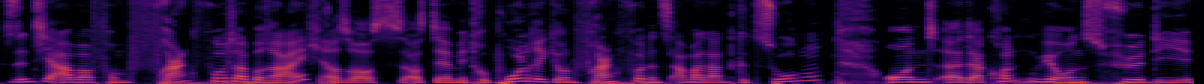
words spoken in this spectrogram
sind ja aber vom Frankfurter Bereich, also aus, aus der Metropolregion Frankfurt ins Ammerland gezogen und äh, da konnten wir uns für die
